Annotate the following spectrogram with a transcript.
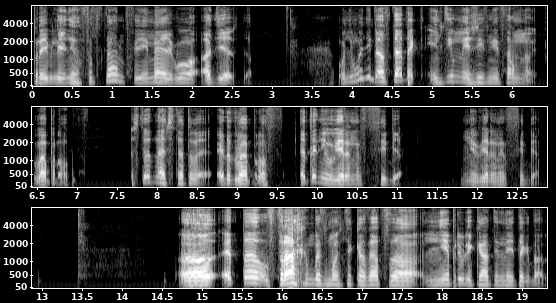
проявления субстанции на его одежде. У него недостаток интимной жизни со мной. Вопрос. Что значит это, этот вопрос? Это неуверенность в себе. Неуверенность в себе. А, это страх, возможно, казаться непривлекательной и так далее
